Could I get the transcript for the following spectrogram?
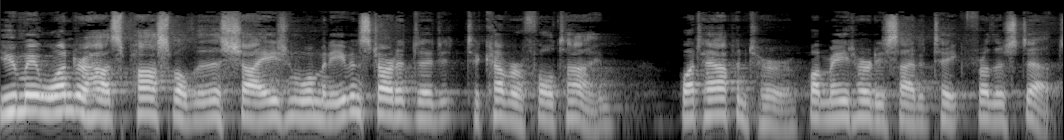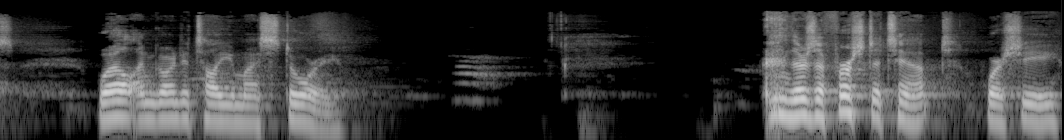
You may wonder how it's possible that this shy Asian woman even started to, to cover full time. What happened to her? What made her decide to take further steps? Well, I'm going to tell you my story. There's a first attempt where she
